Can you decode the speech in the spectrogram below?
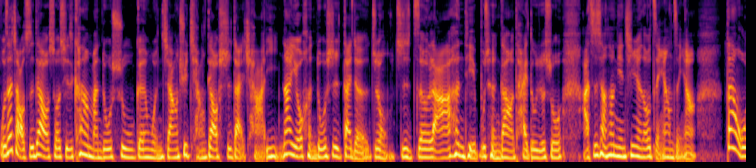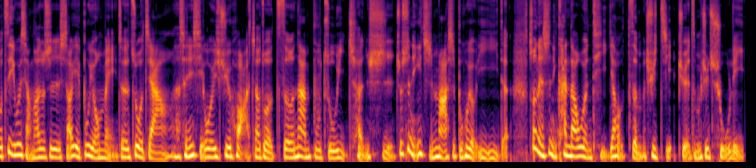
我在找资料的时候，其实看到蛮多书跟文章去强调世代差异，那有很多是带着这种指责啦、恨铁不成钢的态度，就说啊，职场上年轻人都怎样怎样。但我自己会想到，就是小野不由美这个作家，他曾经写过一句话，叫做“责难不足以成事”，就是你一直骂是不会有意义的。重点是你看到问题要怎么去解决，怎么去处理。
